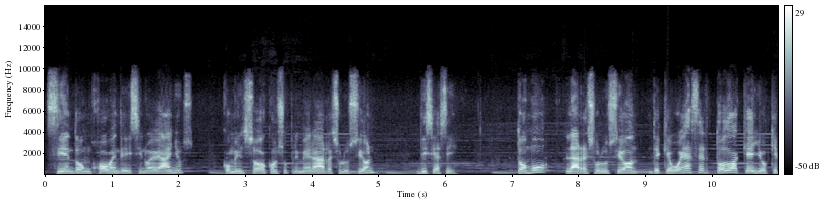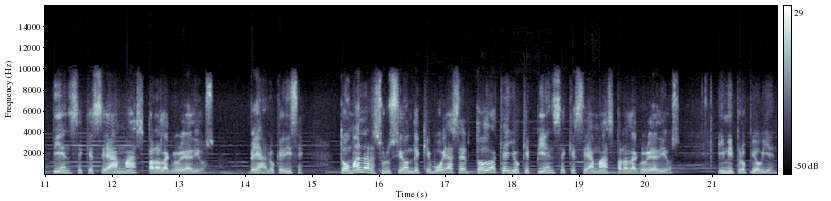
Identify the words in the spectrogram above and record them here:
siendo un joven de 19 años. Comenzó con su primera resolución. Dice así, tomo la resolución de que voy a hacer todo aquello que piense que sea más para la gloria de Dios. Vea lo que dice. Toma la resolución de que voy a hacer todo aquello que piense que sea más para la gloria de Dios y mi propio bien,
